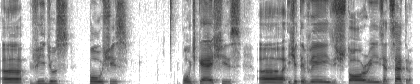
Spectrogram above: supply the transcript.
uh, vídeos, posts, podcasts, uh, ah, IGTVs, stories, etc.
